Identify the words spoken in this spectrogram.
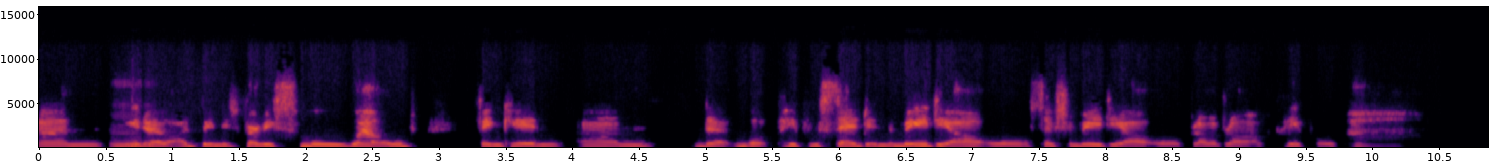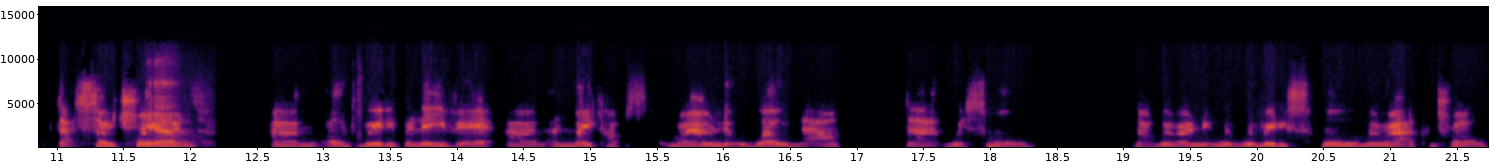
Um, mm. You know, I'd been this very small world thinking um, that what people said in the media or social media or blah, blah, blah, of people, that's so true. Yeah. And um, I would really believe it um, and make up my own little world now that we're small. That we're only we're really small and we're out of control.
